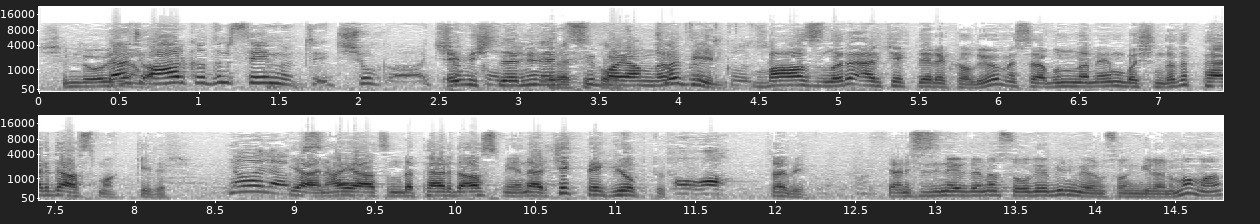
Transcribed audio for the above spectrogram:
Şimdi hocam Ben şu ağır kadını sevmiyorum. T- Çok, çok ev işlerinin Pratik hepsi olacak. bayanlara Çok değil. pratik olacak. Bazıları erkeklere kalıyor. Mesela bunların en başında da perde asmak gelir. Ne alakası Yani var? hayatında perde asmayan erkek pek yoktur. Oha. Tabii. Yani sizin evde nasıl oluyor bilmiyorum Songül Hanım ama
